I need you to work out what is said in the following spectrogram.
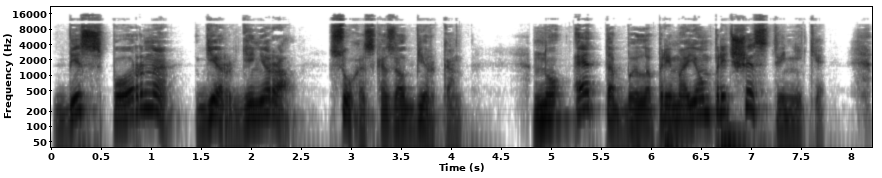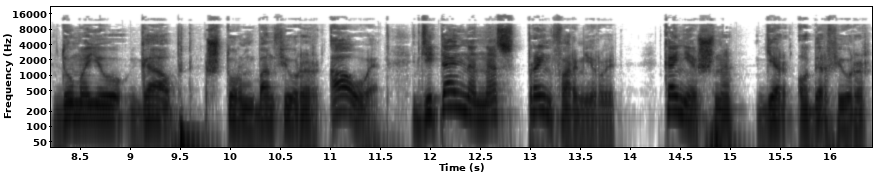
«Бесспорно, гер-генерал», — сухо сказал Биркам. «Но это было при моем предшественнике. Думаю, гауптштурмбанфюрер Ауэ детально нас проинформирует. Конечно, гер оберфюрер.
